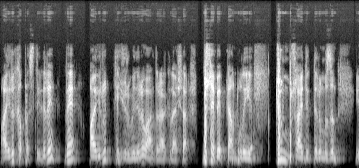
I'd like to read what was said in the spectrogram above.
ayrı kapasiteleri ve ayrı tecrübeleri vardır arkadaşlar. Bu sebepten dolayı tüm bu saydıklarımızın ee,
